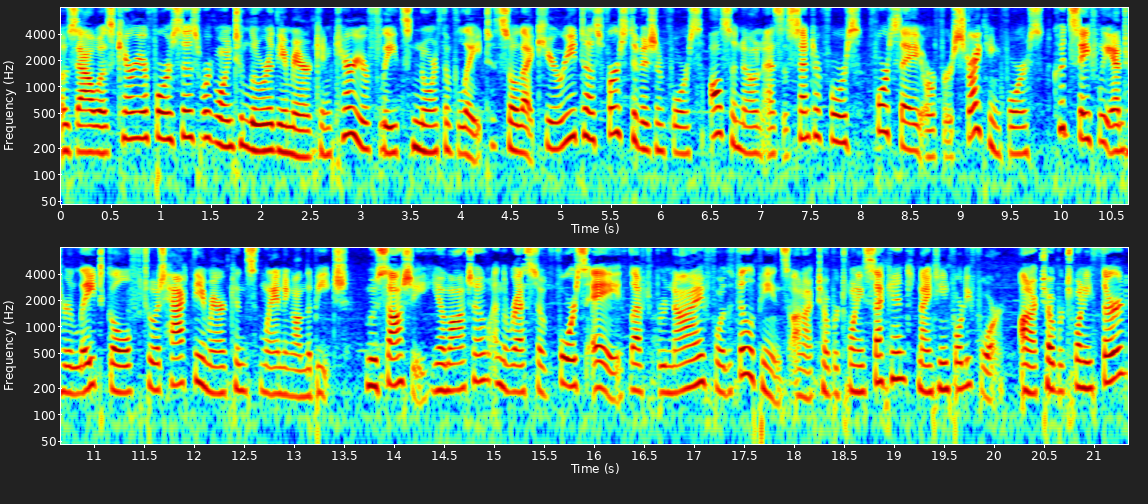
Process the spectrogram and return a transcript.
Ozawa's carrier forces were going to lure the American carrier fleets north of Leyte so that Kurita's 1st Diversion Force, also known as the Center Force, Force A, or First Striking Force, could safely enter Leyte Gulf to attack the Americans landing on the beach. Musashi, Yamato, and the rest of Force A left Brunei for the Philippines on October 22, 1944. On October 23rd,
